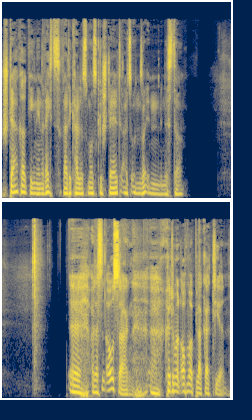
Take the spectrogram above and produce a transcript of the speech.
stärker gegen den Rechtsradikalismus gestellt als unser Innenminister. Äh, aber das sind Aussagen. Äh, könnte man auch mal plakatieren.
